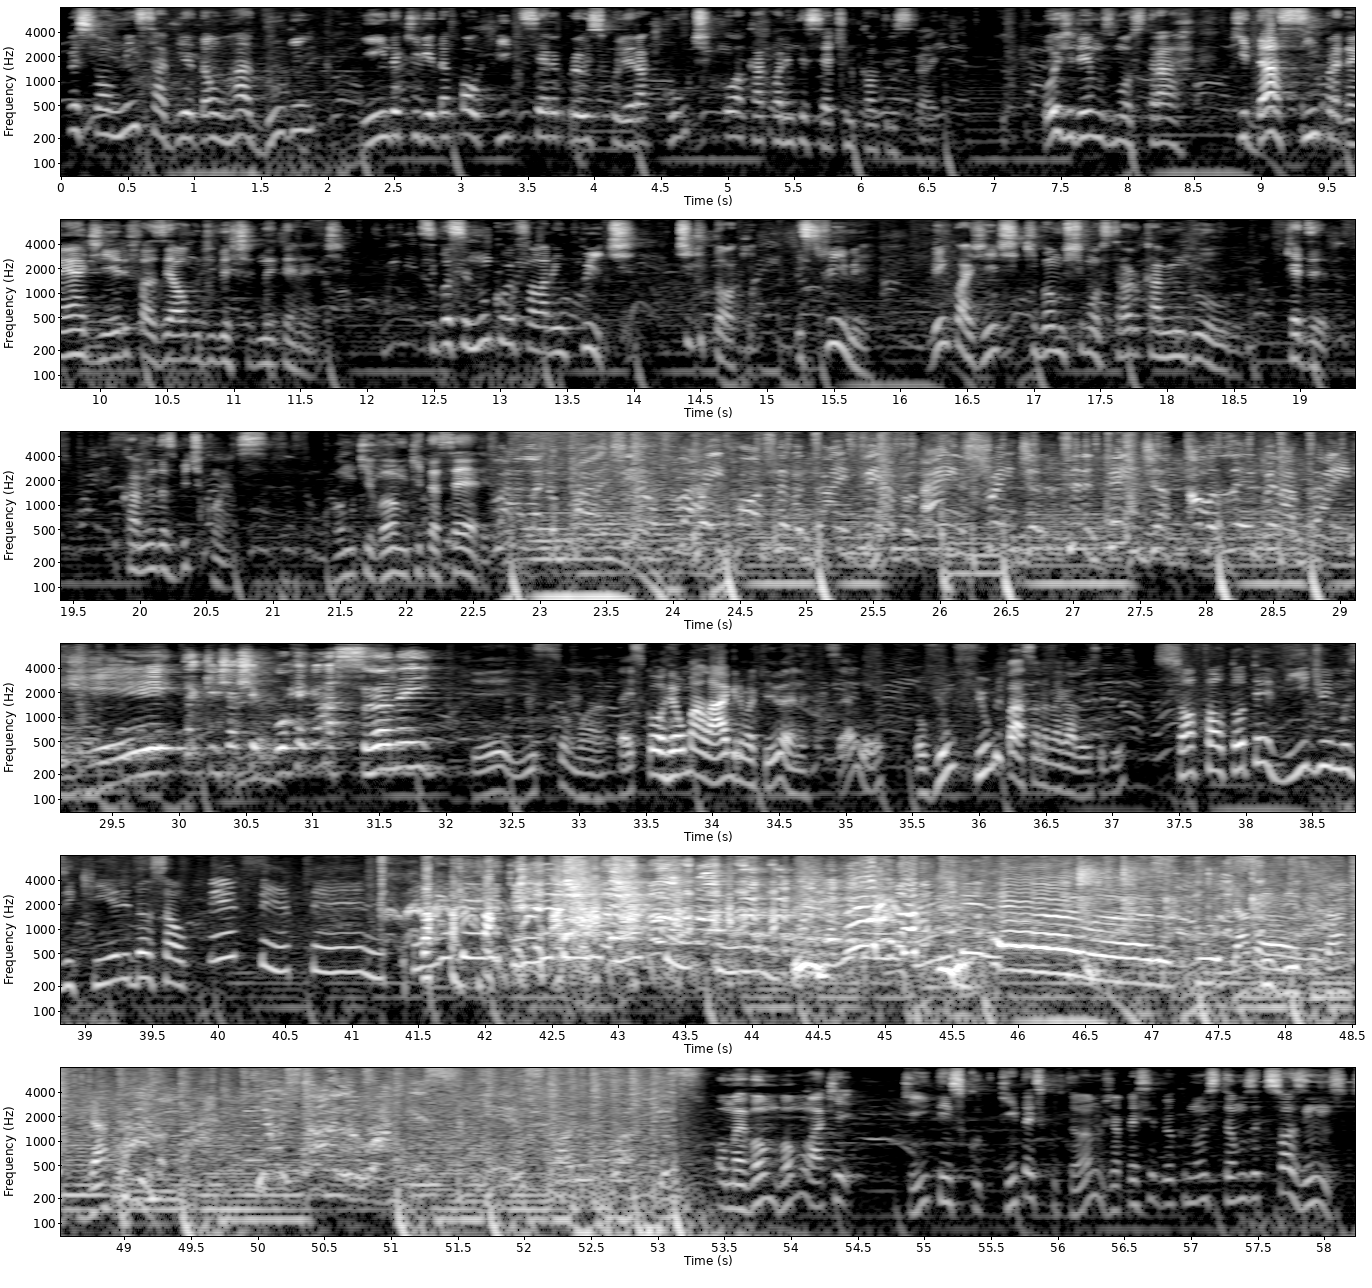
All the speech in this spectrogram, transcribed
Pessoal nem sabia dar um Hadouken e ainda queria dar palpite se era para eu escolher a Cult ou a K-47 no Counter-Strike. Hoje iremos mostrar que dá sim para ganhar dinheiro e fazer algo divertido na internet. Se você nunca ouviu falar em Twitch, TikTok, streamer, vem com a gente que vamos te mostrar o caminho do ouro. Quer dizer, o caminho das bitcoins. Vamos que vamos, quinta série. Eita, que já chegou regaçando, hein? Que isso, mano. Até escorreu uma lágrima aqui, velho. Você é louco. Eu vi um filme passando na minha cabeça aqui. Só faltou ter vídeo e musiquinha e ele dançar o. Ai, mano. Já fiz isso, tá? Já fiz isso. Ô, mas vamos, vamos lá que quem, tem, quem tá escutando já percebeu que não estamos aqui sozinhos.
